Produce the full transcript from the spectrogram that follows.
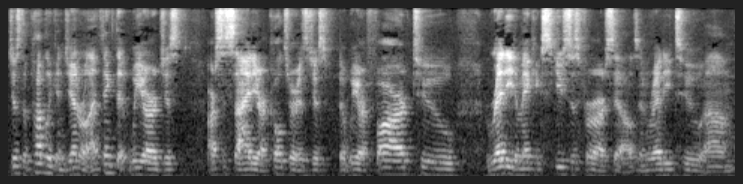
just the public in general, I think that we are just, our society, our culture is just that we are far too ready to make excuses for ourselves and ready to um,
